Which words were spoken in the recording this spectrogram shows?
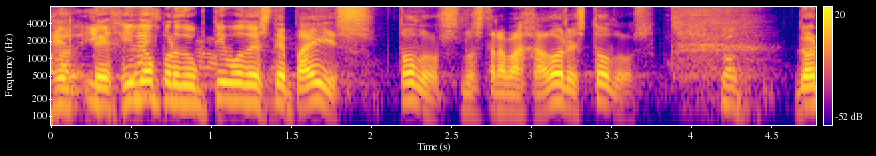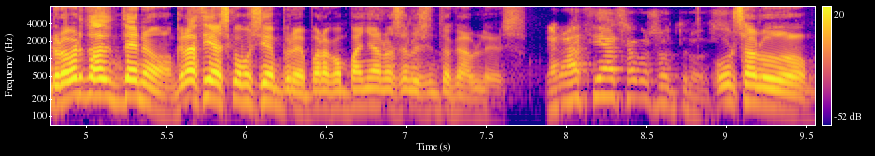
el tejido productivo de este país, todos, los trabajadores, todos. Don Roberto Centeno, gracias como siempre por acompañarnos en Los Intocables. Gracias a vosotros. Un saludo.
